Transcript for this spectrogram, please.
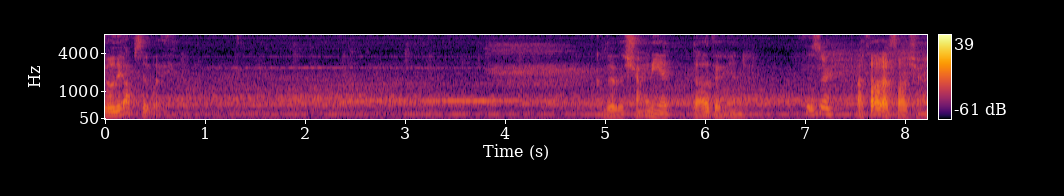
go the opposite way. There's a shiny at the other end. Is there? I thought I saw shiny.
